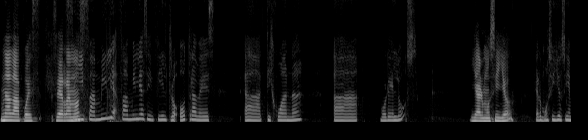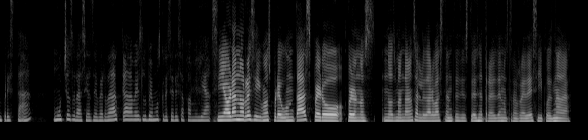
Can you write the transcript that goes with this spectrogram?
nada, pues Cerramos. Sí, familia, familia sin filtro, otra vez a Tijuana, a Morelos. Y a Hermosillo. Hermosillo siempre está. Muchas gracias, de verdad. Cada vez vemos crecer esa familia. Sí, ahora no recibimos preguntas, pero, pero nos, nos mandaron saludar bastantes de ustedes a través de nuestras redes y pues nada,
